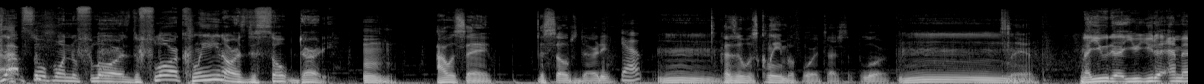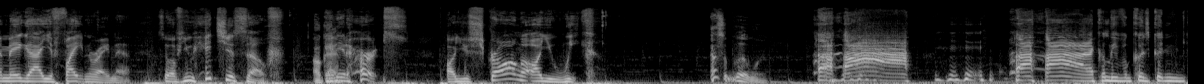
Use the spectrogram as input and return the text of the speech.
drop soap on the floor, is the floor clean or is the soap dirty? Mm. I would say The soap's dirty Yep. because it was clean before it touched the floor. Mm. Yeah. Now you the you you the MMA guy. You're fighting right now. So if you hit yourself Okay. and it hurts, are you strong or are you weak? That's a good one. Ha ha! Ha ha! That Khalifa Kush couldn't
